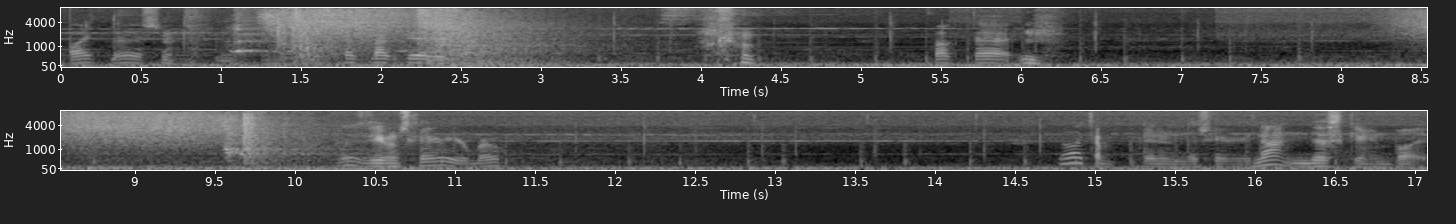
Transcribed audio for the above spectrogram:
Don't like this. Let's back the other side. Fuck that. this is even scarier, bro. I feel like I've been in this area. Not in this game, but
